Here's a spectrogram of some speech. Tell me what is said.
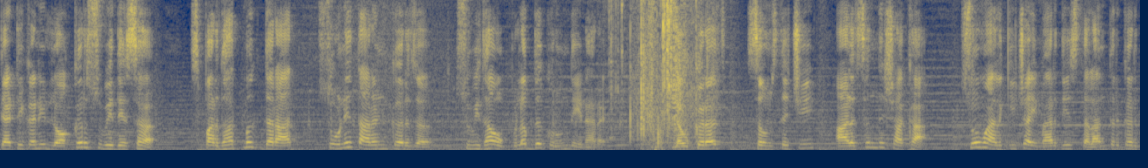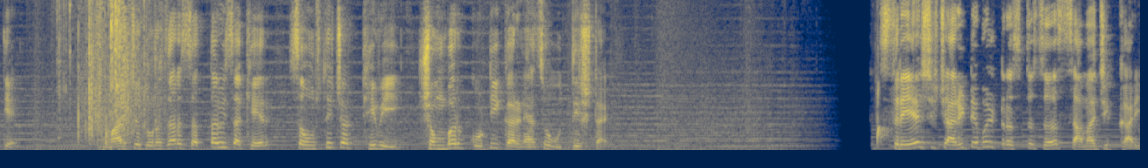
त्या ठिकाणी लॉकर सुविधेसह स्पर्धात्मक दरात सोने तारण कर्ज सुविधा उपलब्ध करून देणार आहे. लवकरच संस्थेची आळसंद शाखा स्वमालकीच्या इमारतीत स्थलांतर करते मार्च दोन हजार सत्तावीस अखेर संस्थेच्या ठेवी शंभर कोटी करण्याचं उद्दिष्ट आहे. श्रेयस चॅरिटेबल ट्रस्टचं सामाजिक कार्य.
